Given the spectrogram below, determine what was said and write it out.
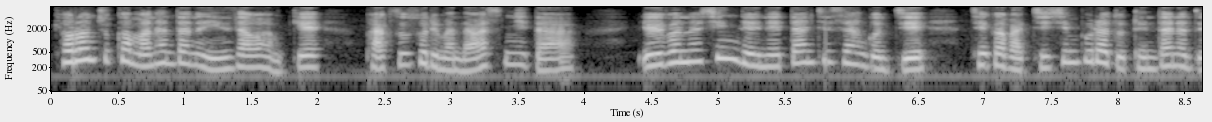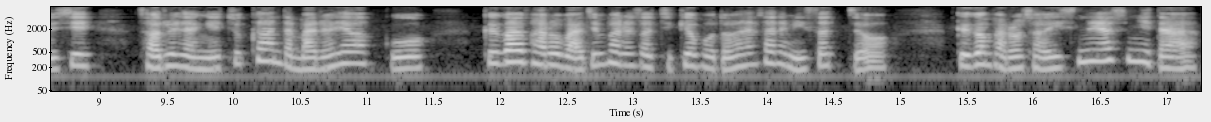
결혼 축하만 한다는 인사와 함께 박수 소리만 나왔습니다. 일부는 식 내내 딴짓을 한 건지 제가 마치 신부라도 된다는 듯이 저를 향해 축하한다 말을 해왔고 그걸 바로 맞은편에서 지켜보던 한 사람이 있었죠. 그건 바로 저희 신우였습니다.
